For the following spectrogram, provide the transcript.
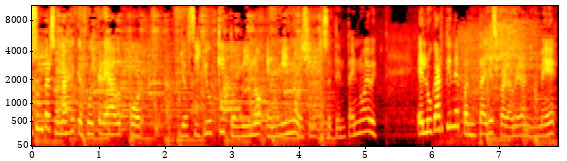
Es un personaje que fue creado por Yoshiyuki Tomino en 1979 el lugar tiene pantallas para ver anime,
